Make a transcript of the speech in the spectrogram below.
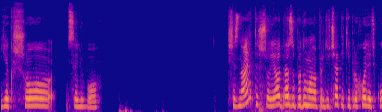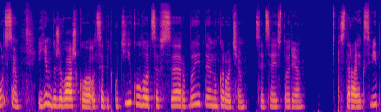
якщо це любов? Ще знаєте, що я одразу подумала про дівчат, які проходять курси, і їм дуже важко оце під кутікулу, це все робити. Ну, коротше, це ця історія стара як світ.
